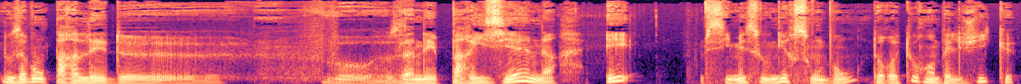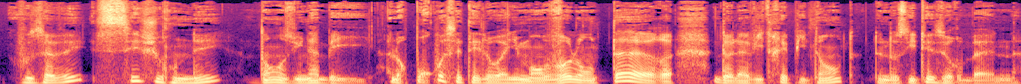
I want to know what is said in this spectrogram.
Nous avons parlé de vos années parisiennes et si mes souvenirs sont bons, de retour en Belgique, vous avez séjourné dans une abbaye. Alors pourquoi cet éloignement volontaire de la vie trépidante de nos cités urbaines?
